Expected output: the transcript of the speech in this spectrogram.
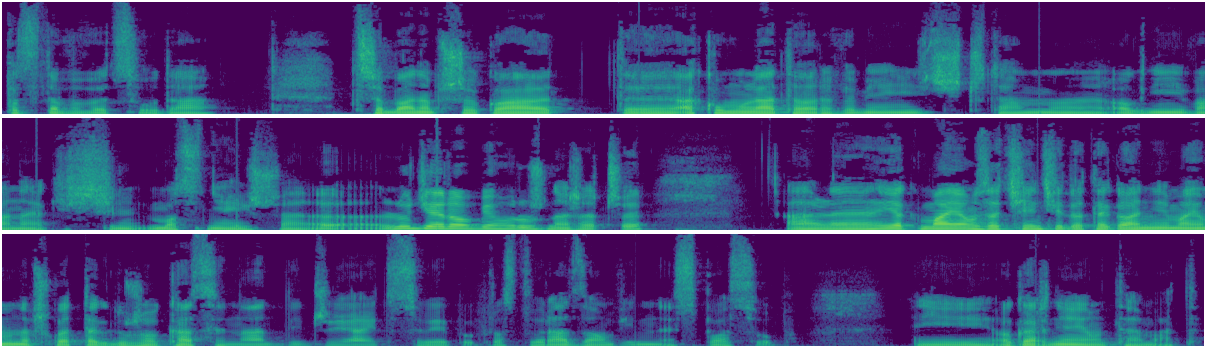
podstawowe cuda. Trzeba na przykład akumulator wymienić, czy tam e, ogniwa na jakieś mocniejsze. E, ludzie robią różne rzeczy, ale jak mają zacięcie do tego, a nie mają na przykład tak dużo kasy na DJI, to sobie po prostu radzą w inny sposób i ogarniają temat.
